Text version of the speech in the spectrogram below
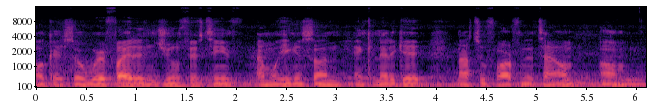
Okay, so we're fighting June 15th at Mohegan Sun in Connecticut, not too far from the town. Um,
